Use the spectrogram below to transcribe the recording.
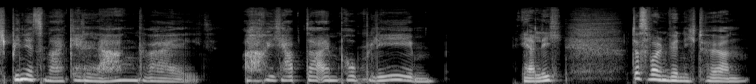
Ich bin jetzt mal gelangweilt. Ach, ich habe da ein Problem. Ehrlich, das wollen wir nicht hören,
